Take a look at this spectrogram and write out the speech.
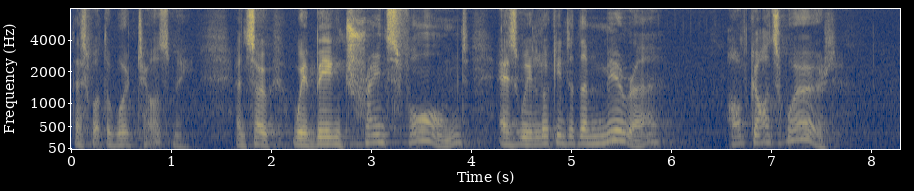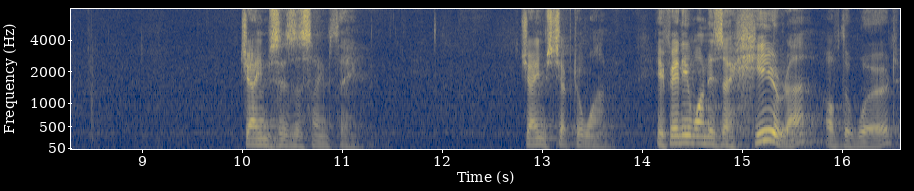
That's what the Word tells me. And so we're being transformed as we look into the mirror of God's Word. James says the same thing. James chapter 1. If anyone is a hearer of the Word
